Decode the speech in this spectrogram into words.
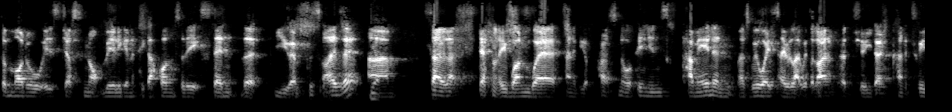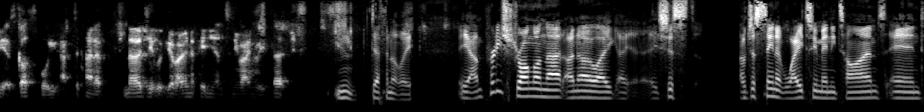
the model is just not really going to pick up on to the extent that you emphasize it. Yeah. Um, so that's definitely one where kind of your personal opinions come in. And as we always say, like with the lineup culture, you don't kind of treat it as gospel. You have to kind of merge it with your own opinions and your own research. Mm, definitely. Yeah, I'm pretty strong on that. I know. I, I it's just I've just seen it way too many times, and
